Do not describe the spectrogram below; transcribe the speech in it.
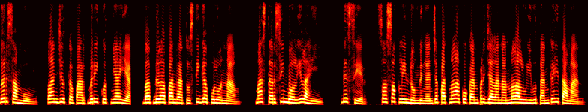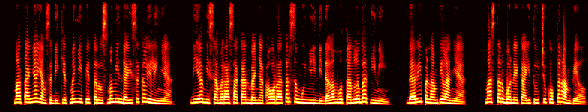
Bersambung, lanjut ke part berikutnya ya. Bab 836, Master Simbol Ilahi. Desir, sosok Lindung dengan cepat melakukan perjalanan melalui hutan kehitaman. Matanya yang sedikit menyipit terus memindai sekelilingnya. Dia bisa merasakan banyak aura tersembunyi di dalam hutan lebat ini. Dari penampilannya, Master Boneka itu cukup terampil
